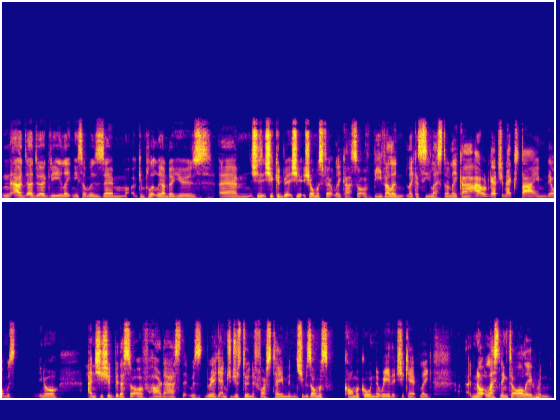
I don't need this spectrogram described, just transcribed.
I, I do agree. Like Nyssa was um completely underused. Um, she she could be she she almost felt like a sort of B villain, like a C lister, like a I'll get you next time. They almost, you know, and she should be this sort of hard ass that was we get introduced to in the first time, and she was almost comical in the way that she kept like not listening to Ollie when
